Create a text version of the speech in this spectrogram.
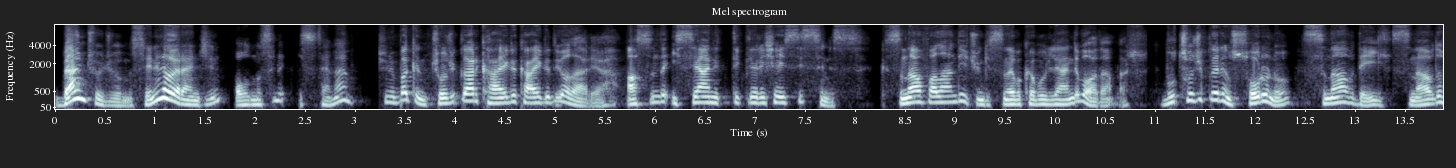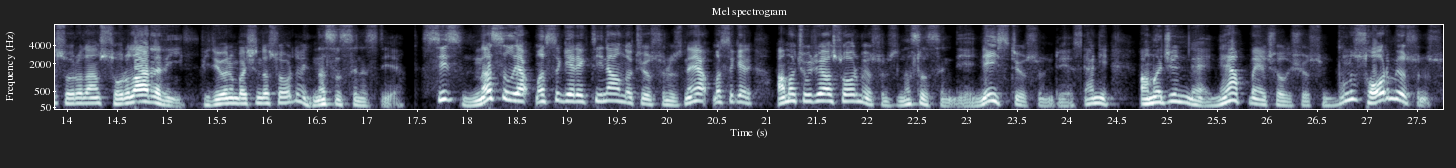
ben çocuğumu senin öğrencin olmasını istemem. Şimdi bakın çocuklar kaygı kaygı diyorlar ya. Aslında isyan ettikleri şey sizsiniz. Sınav falan değil çünkü sınavı kabullendi bu adamlar. Bu çocukların sorunu sınav değil. Sınavda sorulan sorular da değil. Videonun başında sordum ya nasılsınız diye. Siz nasıl yapması gerektiğini anlatıyorsunuz. Ne yapması gerek ama çocuğa sormuyorsunuz nasılsın diye. Ne istiyorsun diye. Yani amacın ne? Ne yapmaya çalışıyorsun? Bunu sormuyorsunuz.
